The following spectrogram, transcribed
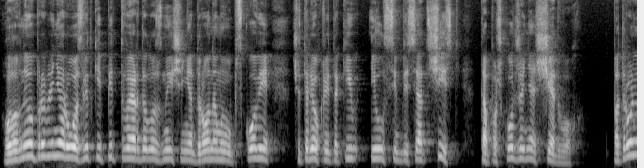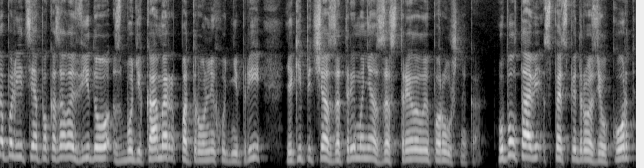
Головне управління розвідки підтвердило знищення дронами у Пскові чотирьох літаків Іл-76 та пошкодження ще двох. Патрульна поліція показала відео з бодікамер патрульних у Дніпрі, які під час затримання застрелили порушника. У Полтаві спецпідрозділ Корт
